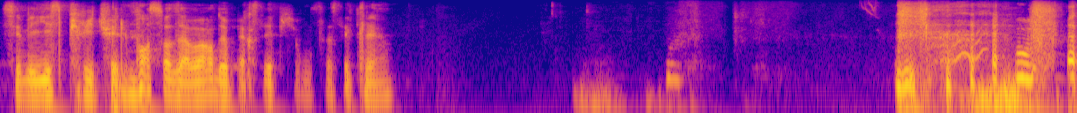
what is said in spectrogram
s'éveiller spirituellement sans avoir de perception, ça c'est clair. Ouf. Ouf.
